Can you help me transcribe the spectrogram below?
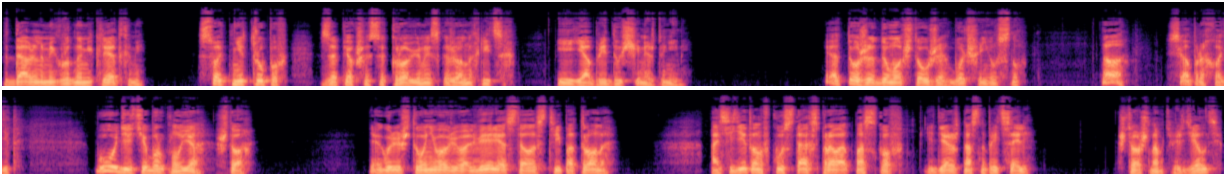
вдавленными грудными клетками, сотни трупов, запекшихся кровью на искаженных лицах, и я, бредущий между ними. Я тоже думал, что уже больше не усну. Но все проходит. «Будете», — буркнул я. «Что?» Я говорю, что у него в револьвере осталось три патрона, а сидит он в кустах справа от мостков и держит нас на прицеле. Что ж нам теперь делать?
